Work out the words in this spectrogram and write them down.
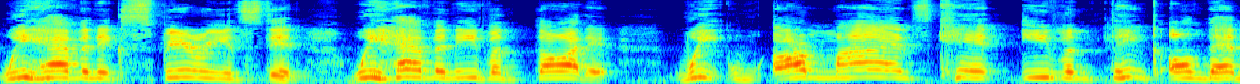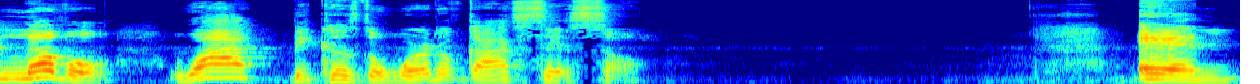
We haven't experienced it. We haven't even thought it. We our minds can't even think on that level. Why? Because the word of God says so. And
